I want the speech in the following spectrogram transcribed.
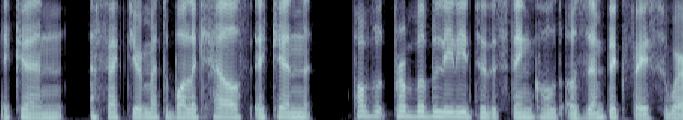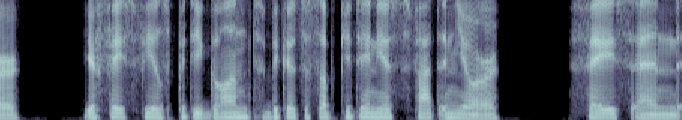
It can affect your metabolic health. It can prob- probably lead to this thing called Ozempic face, where your face feels pretty gaunt because the subcutaneous fat in your face and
